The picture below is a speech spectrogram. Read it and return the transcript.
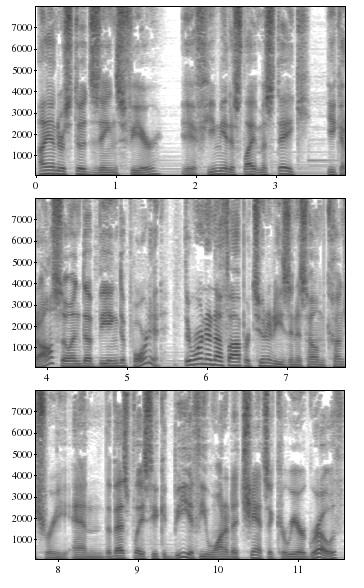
I understood Zane's fear if he made a slight mistake, he could also end up being deported. There weren't enough opportunities in his home country, and the best place he could be if he wanted a chance at career growth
